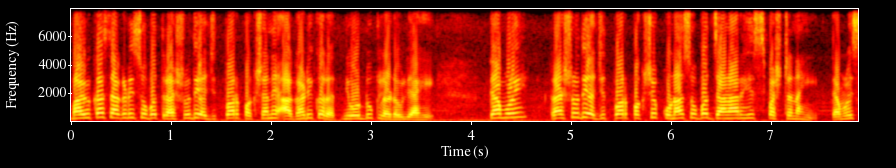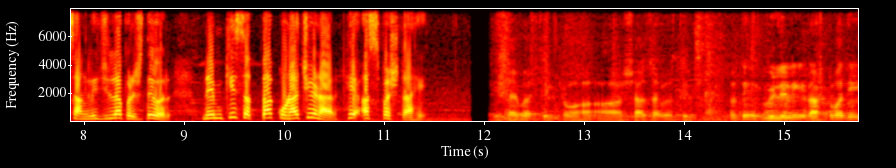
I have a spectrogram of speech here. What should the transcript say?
महाविकास आघाडीसोबत राष्ट्रवादी अजित पवार पक्षाने आघाडी करत निवडणूक लढवली आहे. त्यामुळे राष्ट्रवादी अजित पवार पक्ष कोणासोबत जाणार हे स्पष्ट नाही. त्यामुळे सांगली जिल्हा परिषदेवर नेमकी सत्ता कोणाची येणार हे अस्पष्ट आहे. साहेब असतील किंवा शहासाहेब असतील तर ते विलिनी राष्ट्रवादी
